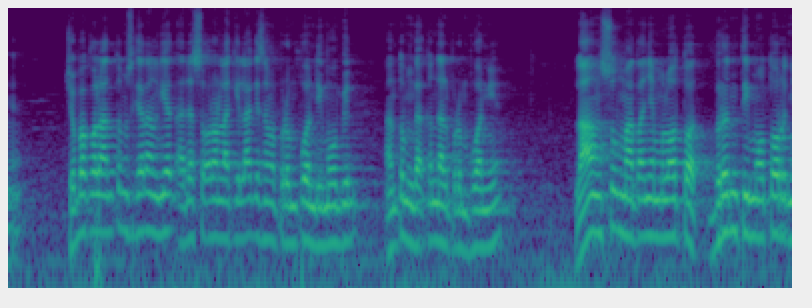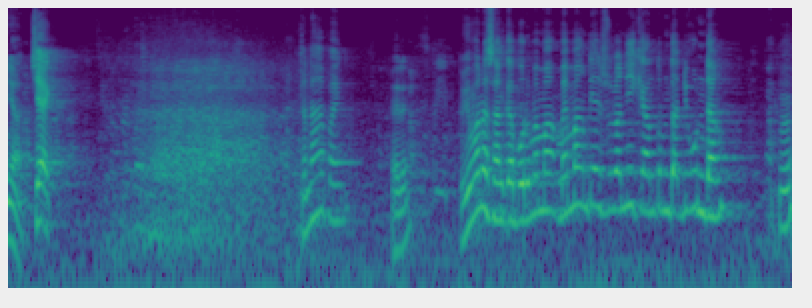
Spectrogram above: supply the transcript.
Ya. Coba kalau antum sekarang lihat ada seorang laki-laki sama perempuan di mobil, antum nggak kenal perempuannya, langsung matanya melotot, berhenti motornya, cek. Kenapa ini? Bagaimana sangka buruk? Memang, memang dia sudah nikah, antum tak diundang. Huh?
